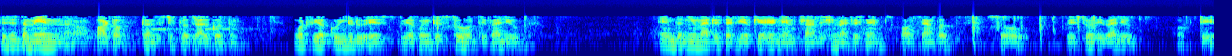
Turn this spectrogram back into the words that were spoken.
This is the main uh, part of transitive closure algorithm. What we are going to do is we are going to store the value in the new matrix that we have created named transition matrix names for example so we store the value of ti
